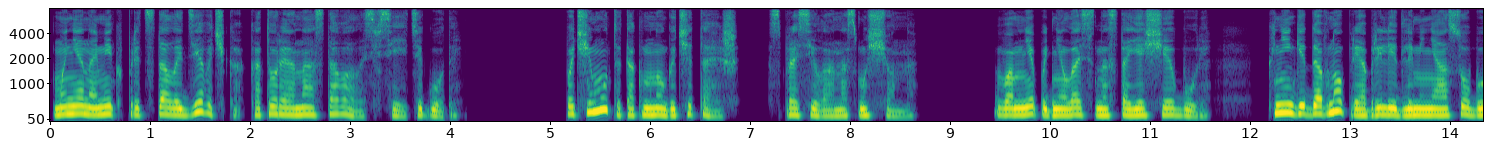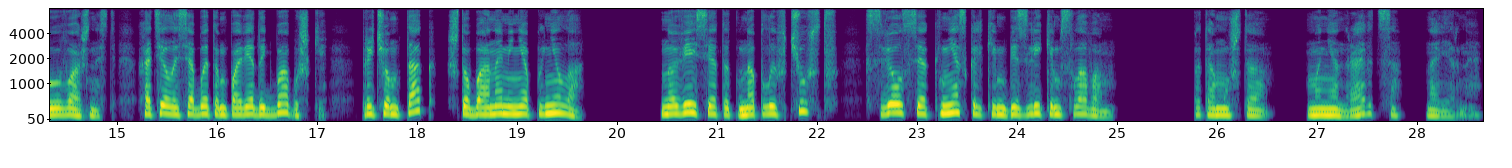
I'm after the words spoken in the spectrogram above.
Мне на миг предстала девочка, которой она оставалась все эти годы. «Почему ты так много читаешь?» — спросила она смущенно. Во мне поднялась настоящая буря. Книги давно приобрели для меня особую важность. Хотелось об этом поведать бабушке, причем так, чтобы она меня поняла. Но весь этот наплыв чувств свелся к нескольким безликим словам. Потому что мне нравится, наверное.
